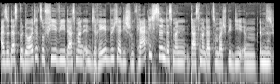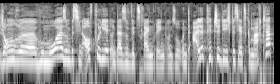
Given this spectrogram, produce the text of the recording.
Also das bedeutet so viel wie, dass man in Drehbücher, die schon fertig sind, dass man, dass man da zum Beispiel die im, im Genre Humor so ein bisschen aufpoliert und da so Witz reinbringt und so. Und alle Pitche, die ich bis jetzt gemacht habe,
